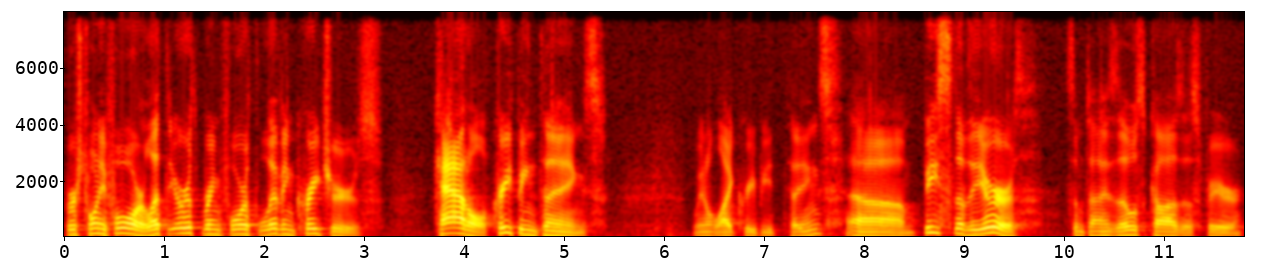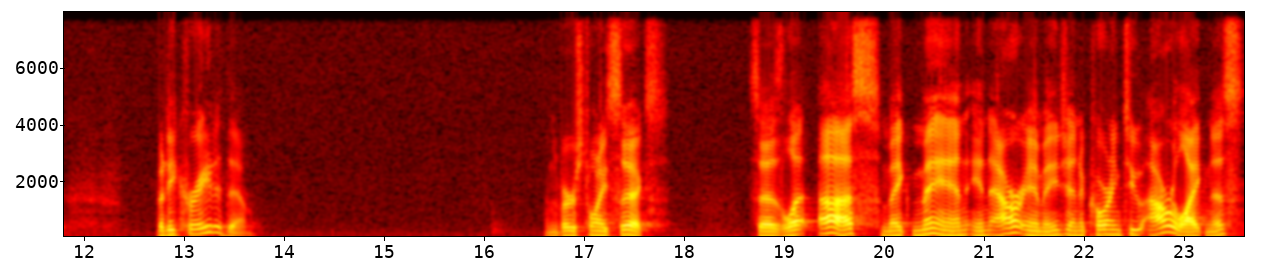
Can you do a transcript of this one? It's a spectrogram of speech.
Verse 24 Let the earth bring forth living creatures, cattle, creeping things. We don't like creepy things. Um, beasts of the earth. Sometimes those cause us fear. But He created them. In verse 26, says, Let us make man in our image and according to our likeness,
